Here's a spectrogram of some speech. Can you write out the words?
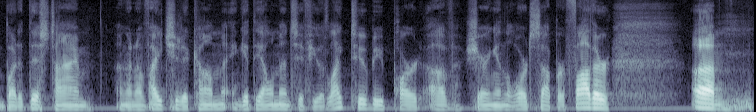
But at this time, I'm going to invite you to come and get the elements if you would like to be part of sharing in the Lord's Supper. Father, um,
